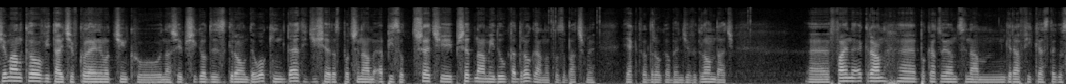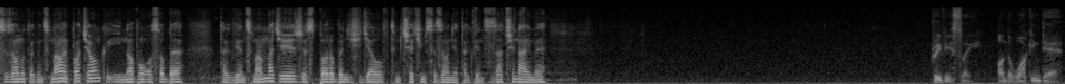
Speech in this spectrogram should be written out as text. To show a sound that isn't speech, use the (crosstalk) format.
Siemanko, witajcie w kolejnym odcinku naszej przygody z grą The Walking Dead. Dzisiaj rozpoczynamy epizod trzeci. Przed nami długa droga, no to zobaczmy jak ta droga będzie wyglądać. E, fajny ekran e, pokazujący nam grafikę z tego sezonu, tak więc mamy pociąg i nową osobę. Tak więc mam nadzieję, że sporo będzie się działo w tym trzecim sezonie, tak więc zaczynajmy. Previously on The Walking Dead.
